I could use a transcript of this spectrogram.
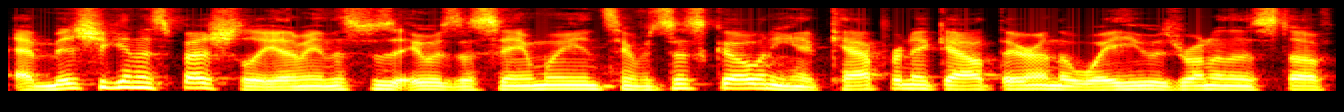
at Michigan, especially. I mean, this was it was the same way in San Francisco, and he had Kaepernick out there, and the way he was running this stuff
